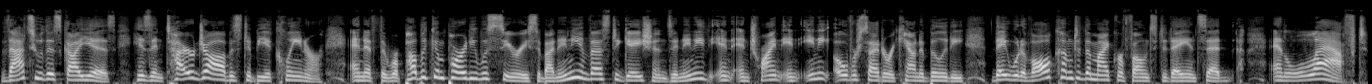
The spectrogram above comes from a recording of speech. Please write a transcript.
That's who this guy is. His entire job is to be a cleaner. And if the Republican Party was serious about any investigations and any and, and trying in any oversight or accountability, they would have all come to the microphones today and said and laughed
